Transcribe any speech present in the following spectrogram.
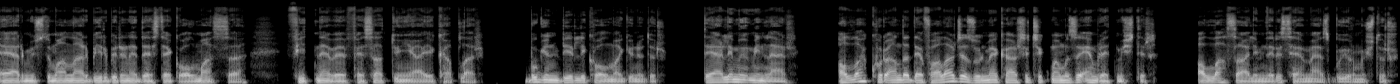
Eğer Müslümanlar birbirine destek olmazsa, fitne ve fesat dünyayı kaplar. Bugün birlik olma günüdür. Değerli müminler, Allah Kur'an'da defalarca zulme karşı çıkmamızı emretmiştir. Allah zalimleri sevmez buyurmuştur.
